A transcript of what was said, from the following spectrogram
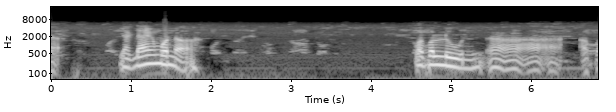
อะ อยากได้ข้างบนเหรอ วัดบอลลูน อ่าอ่าอ่าอ่าเอาไป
